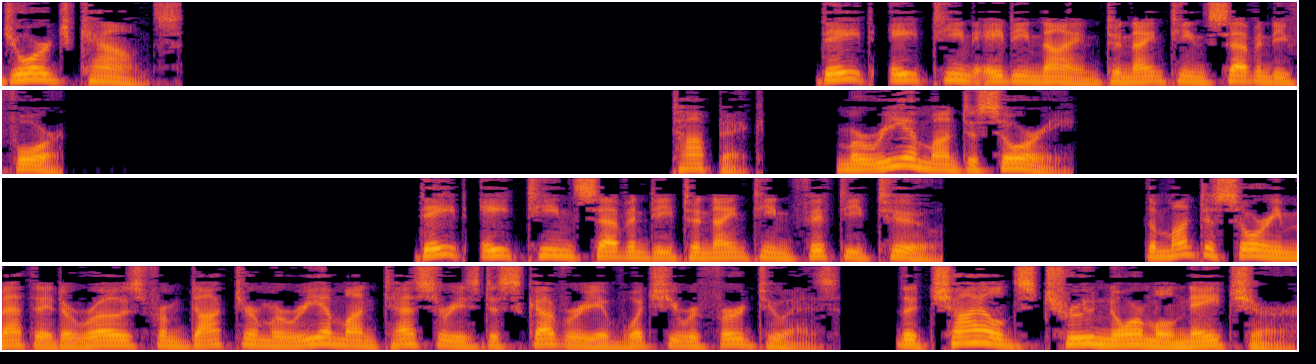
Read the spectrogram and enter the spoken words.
George Counts Date 1889 to 1974. Topic: Maria Montessori. Date 1870 to 1952. The Montessori method arose from Dr. Maria Montessori's discovery of what she referred to as the child's true normal nature.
